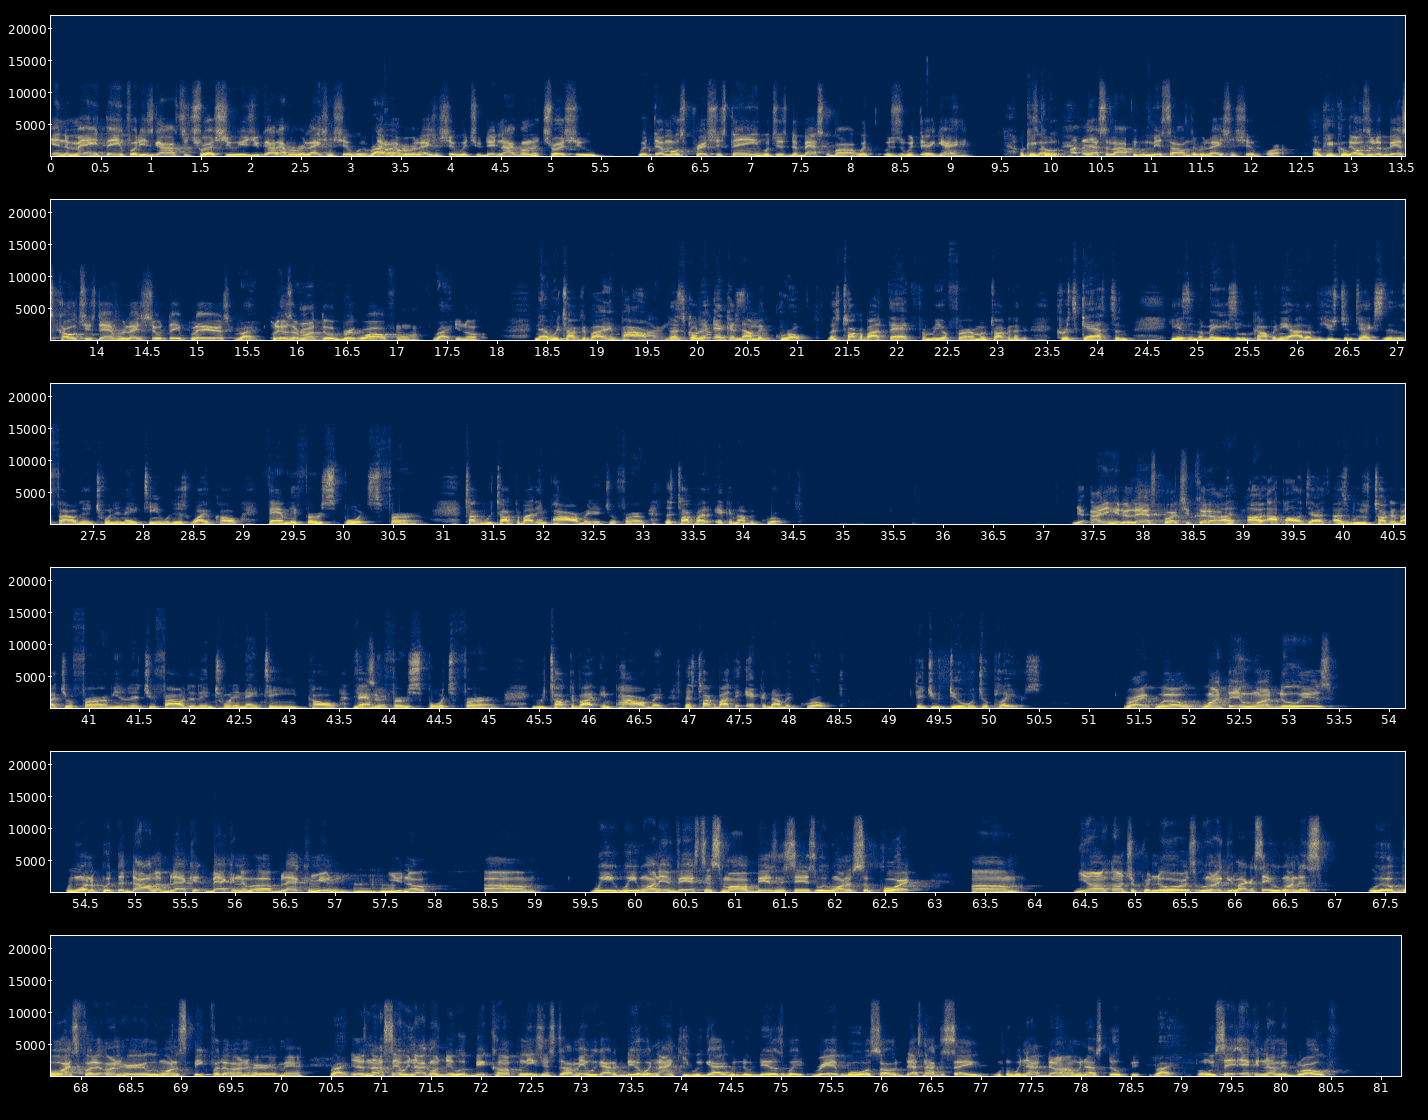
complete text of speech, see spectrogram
And the main thing for these guys to trust you is you got to have a relationship with them. Right. They don't have a relationship with you. They're not going to trust you with their most precious thing, which is the basketball, with, which is with their game. Okay, so cool. I think that's a lot of people miss out on the relationship part. Okay, cool. Those are the best coaches. They have a relationship with their players. Right. Players are run through a brick wall for them. Right. You know. Now we talked about empowerment. Sorry. Let's go to economic growth. Let's talk about that from your firm. I'm talking to Chris Gaston. He has an amazing company out of Houston, Texas that was founded in 2019 with his wife called Family First Sports Firm. Talk, we talked about empowerment at your firm. Let's talk about economic growth. Yeah, I didn't hear the last part. You cut out. I, I, apologize. As we were talking about your firm, you know, that you founded in 2019 called Family yes, First Sports Firm. We talked about empowerment. Let's talk about the economic growth that you deal with your players. Right. Well, one thing we want to do is we want to put the dollar black back in the uh, black community. Mm-hmm. You know, um, we we want to invest in small businesses. We want to support um, young entrepreneurs. We want to get, like I said, we want to we're a voice for the unheard. We want to speak for the unheard, man. Right. And it's not saying we're not going to deal with big companies and stuff. I mean, we got to deal with Nike. We got we do deals with Red Bull. So that's not to say we're not dumb. We're not stupid. Right. When we say economic growth,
